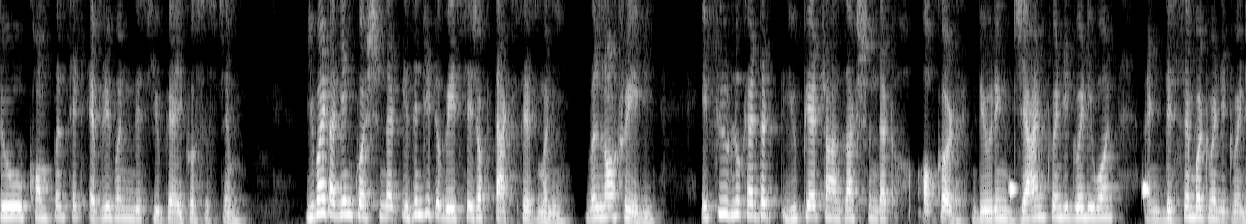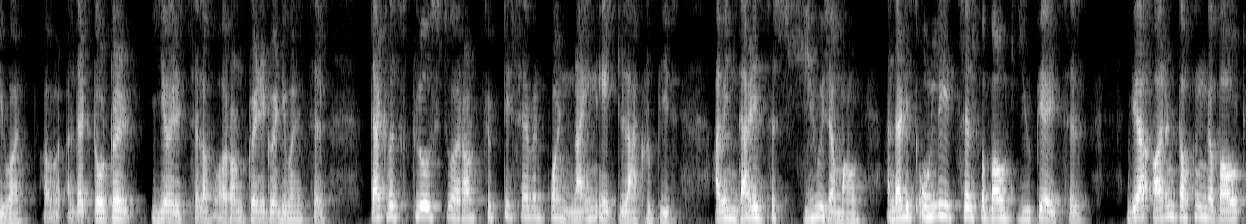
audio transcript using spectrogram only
to compensate everyone in this UPI ecosystem. You might again question that isn't it a wastage of taxpayers money? Well, not really. If you look at the UPI transaction that occurred during Jan 2021 and December 2021, uh, that total year itself, around 2021 itself, that was close to around 57.98 lakh rupees. I mean, that is just huge amount. And that is only itself about UPI itself. We aren't talking about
